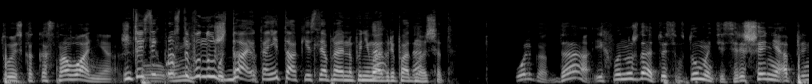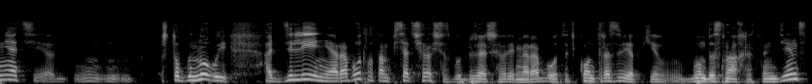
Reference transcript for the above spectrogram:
то есть как основание. Ну, то есть их просто вынуждают, они так, если я правильно понимаю, да, преподносят. Да. Ольга, да, их вынуждают. То есть вдумайтесь, решение о принятии чтобы новое отделение работало, там 50 человек сейчас будет в ближайшее время работать, контрразведки, Бундеснахрестендинст,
